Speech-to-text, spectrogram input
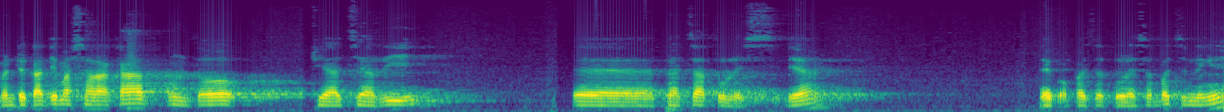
Mendekati masyarakat untuk diajari eh, baca tulis ya. Ya kok baca tulis apa jenenge?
